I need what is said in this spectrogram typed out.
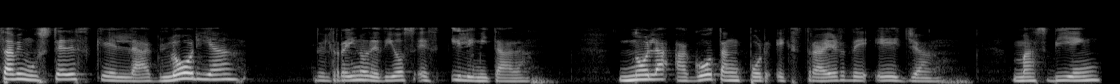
saben ustedes que la gloria del reino de Dios es ilimitada. No la agotan por extraer de ella más bien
